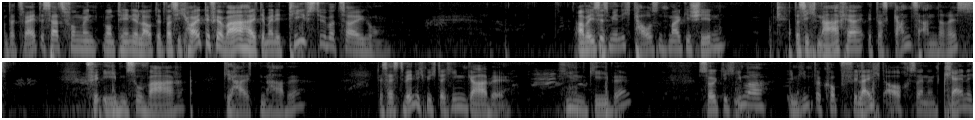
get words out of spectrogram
Und der zweite Satz von Montaigne lautet, was ich heute für wahr halte, meine tiefste Überzeugung. Aber ist es mir nicht tausendmal geschehen, dass ich nachher etwas ganz anderes für ebenso wahr gehalten habe? Das heißt, wenn ich mich der Hingabe hingebe, sollte ich immer im Hinterkopf vielleicht auch so einen kleinen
